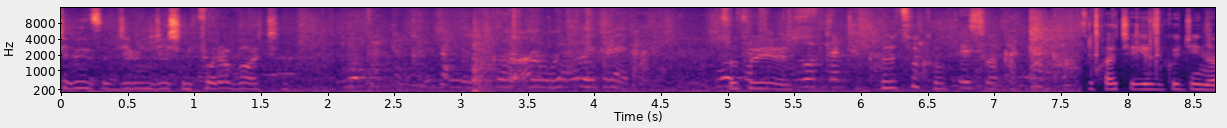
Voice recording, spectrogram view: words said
990 po rabacie. Co to jest? Ale co to? To jest łakataka. Słuchajcie, jest godzina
